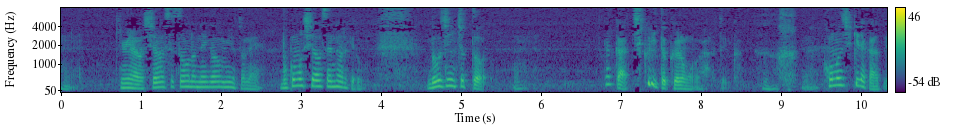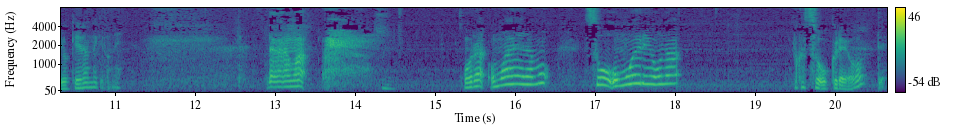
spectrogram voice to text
うん、君らの幸せそうな寝顔を見るとね僕も幸せになるけど同時にちょっと、なんかチクリとくるものがあるというか、うん。この時期だから余計なんだけどね。だからまあ俺はお前らもそう思えるような部活を送れよって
